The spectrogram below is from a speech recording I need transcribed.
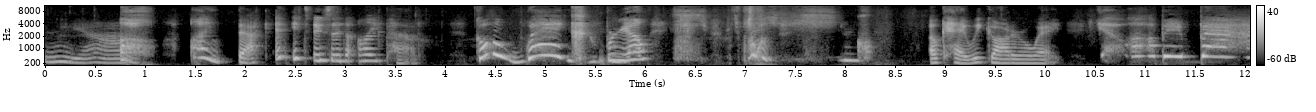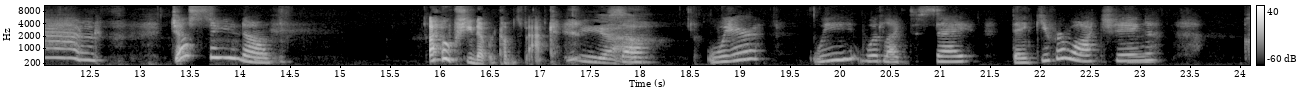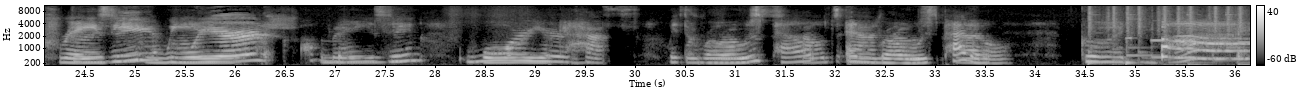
Mm, Yeah. Oh, I'm back, and it is an iPad. Go away, Brielle. Okay, we got her away. Yeah, I'll be back. Just so you know, hope she never comes back. Yeah. So we're we would like to say thank you for watching. Mm-hmm. Crazy, Crazy weird, amazing warrior cats with rose pelt and rose petal. Goodbye.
